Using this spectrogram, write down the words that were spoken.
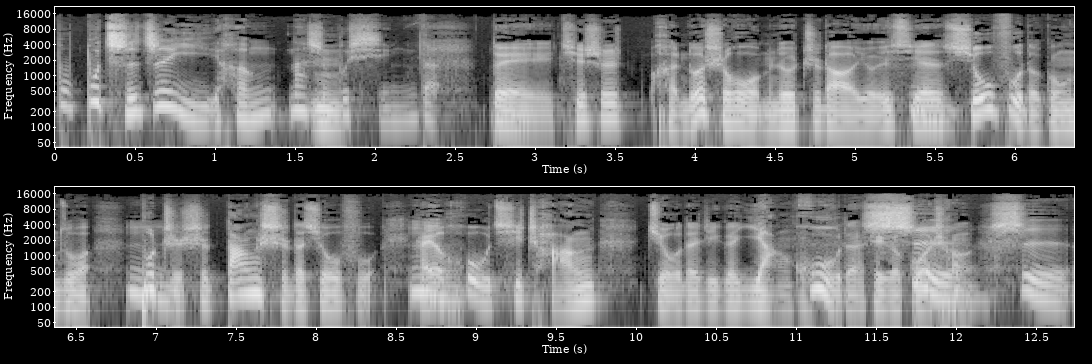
不不持之以恒，那是嗯不行的。对。其实很多时候我们都知道，有一些嗯修复的工作，嗯不只是当时的修复，还有嗯后期长久的这个养护的这个过程。是是，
